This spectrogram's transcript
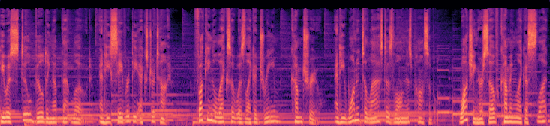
He was still building up that load, and he savored the extra time. Fucking Alexa was like a dream come true, and he wanted to last as long as possible. Watching herself coming like a slut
